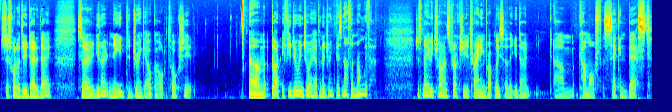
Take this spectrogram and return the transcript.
It's just what I do day to day. So you don't need to drink alcohol to talk shit. Um, but if you do enjoy having a drink, there's nothing wrong with that. Just maybe try and structure your training properly so that you don't um, come off second best.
